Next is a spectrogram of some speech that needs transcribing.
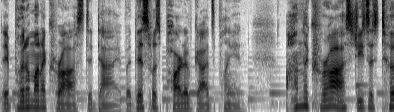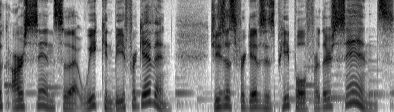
They put him on a cross to die, but this was part of God's plan. On the cross, Jesus took our sins so that we can be forgiven. Jesus forgives his people for their sins.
